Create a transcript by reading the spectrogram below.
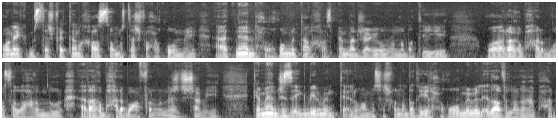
هناك مستشفيتين خاصة ومستشفى حكومي آه، اثنين حكومي واثنين خاص بين مرجعيون والنبطية ورغب حرب وصلاح غندور رغب حرب عفوا والنجد الشعبية. كمان جزء كبير من التقل هو مستشفى النبطية الحكومي بالإضافة لرغب حرب.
